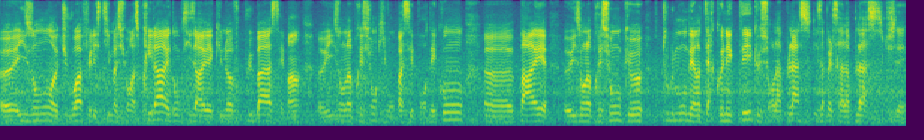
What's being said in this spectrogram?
euh, ils ont, tu vois, fait l'estimation à ce prix-là, et donc s'ils arrivent avec une offre plus basse, eh ben, euh, ils ont l'impression qu'ils vont passer pour des cons. pareil, ils ont l'impression que tout le monde est interconnecté, que sur la place, ils appellent ça la place, tu sais.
